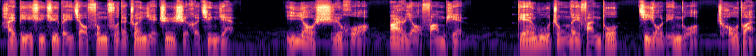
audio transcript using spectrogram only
还必须具备较丰富的专业知识和经验，一要识货，二要防骗。典物种类繁多，既有绫罗、绸缎、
